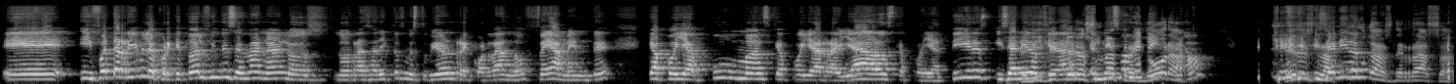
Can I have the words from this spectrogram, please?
Eh, y fue terrible porque todo el fin de semana los, los razadictos me estuvieron recordando feamente que apoya Pumas, que apoya Rayados, que apoya Tigres y se han ido quedando. el una traidora. Eres y la se ido... de raza.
